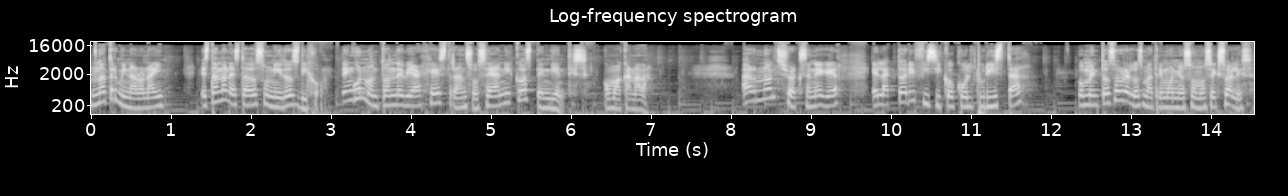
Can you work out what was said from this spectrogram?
no terminaron ahí. Estando en Estados Unidos dijo, tengo un montón de viajes transoceánicos pendientes, como a Canadá. Arnold Schwarzenegger, el actor y físico-culturista, comentó sobre los matrimonios homosexuales.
